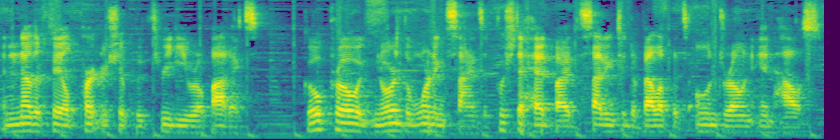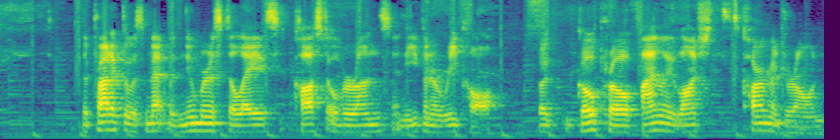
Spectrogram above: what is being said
and another failed partnership with 3D Robotics, GoPro ignored the warning signs and pushed ahead by deciding to develop its own drone in house. The product was met with numerous delays, cost overruns, and even a recall, but GoPro finally launched its Karma drone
